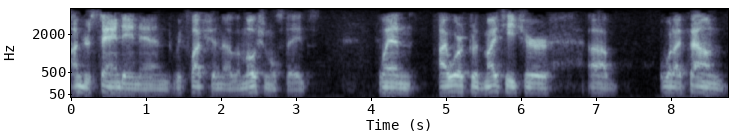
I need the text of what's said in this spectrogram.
understanding and reflection of emotional states. When I worked with my teacher, uh, what I found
